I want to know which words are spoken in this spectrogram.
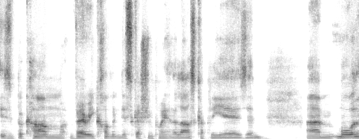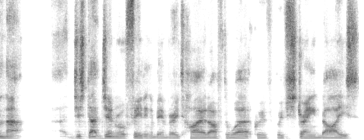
has become very common discussion point in the last couple of years, and um, more than that, uh, just that general feeling of being very tired after work with with strained eyes.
